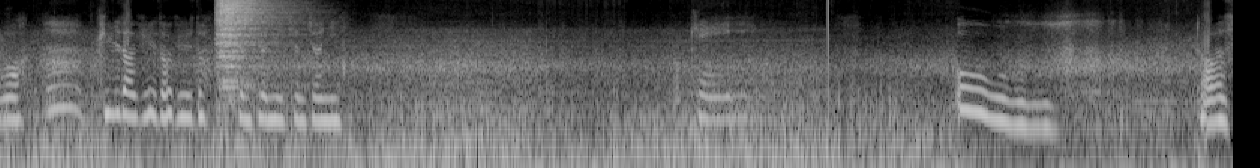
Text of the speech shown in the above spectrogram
우와, 헉, 길다, 길다, 길다. 천천히, 천천히. 오케이. 오, 더웠어.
